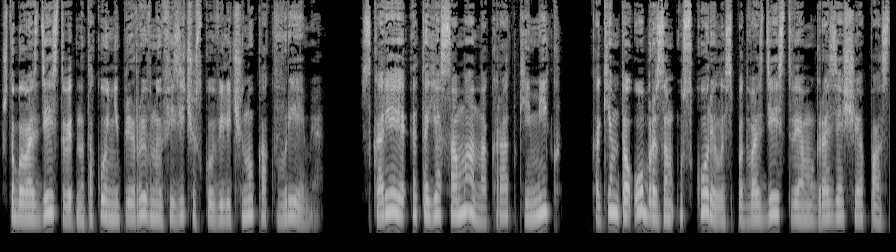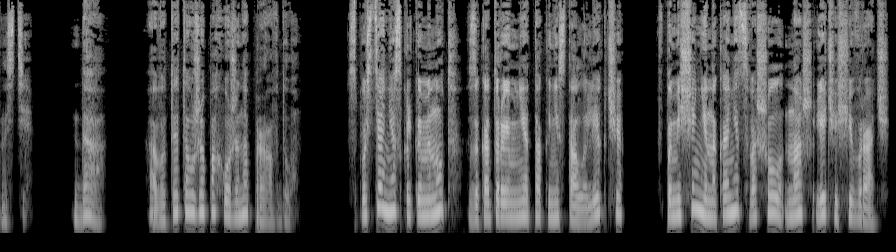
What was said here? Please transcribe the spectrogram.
чтобы воздействовать на такую непрерывную физическую величину, как время. Скорее, это я сама на краткий миг каким-то образом ускорилась под воздействием грозящей опасности. Да, а вот это уже похоже на правду. Спустя несколько минут, за которые мне так и не стало легче, в помещение наконец вошел наш лечащий врач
